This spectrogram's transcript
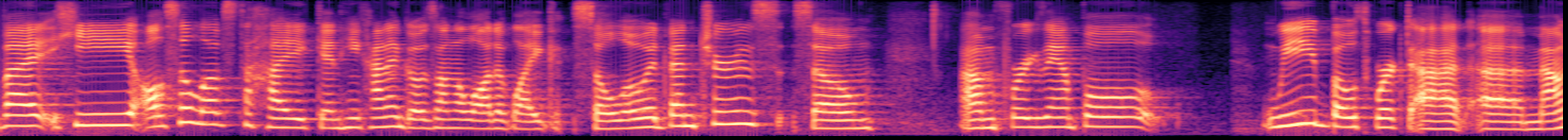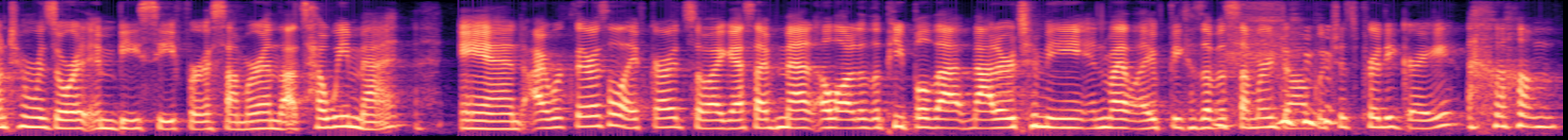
but he also loves to hike and he kind of goes on a lot of like solo adventures. So um for example, we both worked at a mountain resort in BC for a summer, and that's how we met. And I worked there as a lifeguard, so I guess I've met a lot of the people that matter to me in my life because of a summer job, which is pretty great. Um,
